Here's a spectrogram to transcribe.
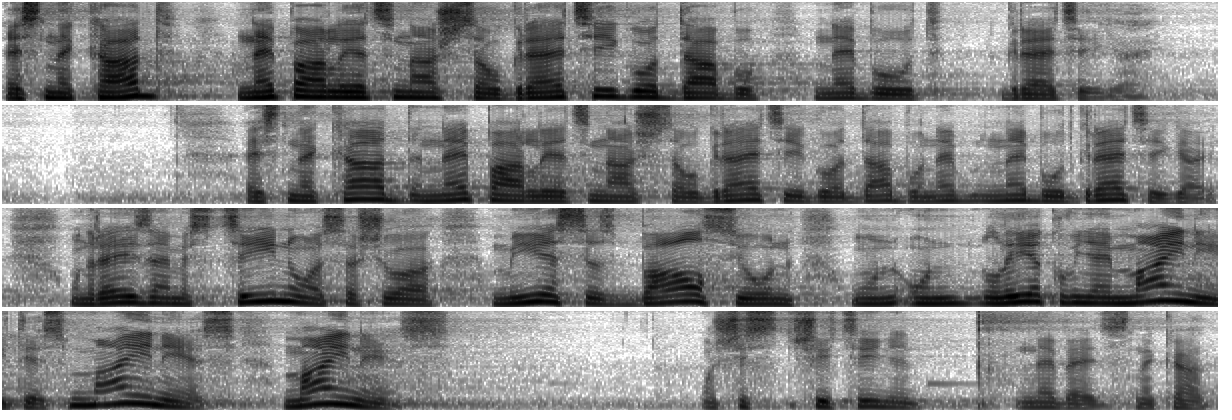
es nekad nepārliecināšu savu grēcīgo dabu nebūt grēcīgai. Es nekad nepārliecināšu savu grēcīgo dabu, ne, nebūt grēcīgai. Un reizēm es cīnos ar šo miesas balsi un, un, un lieku viņai mainīties, mainies, mainies. Un šis, šī cīņa nebeidzas nekad.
